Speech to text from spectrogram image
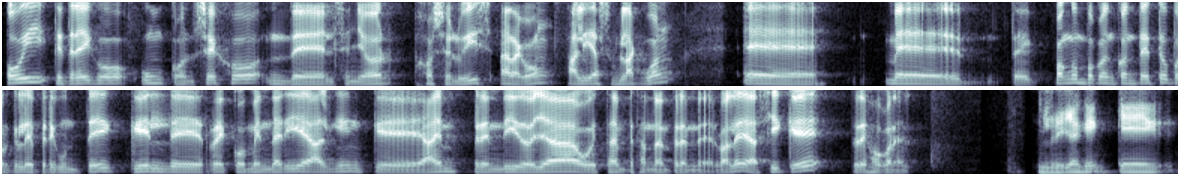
Hoy te traigo un consejo del señor José Luis Aragón, alias Black One. Eh, me te pongo un poco en contexto porque le pregunté qué le recomendaría a alguien que ha emprendido ya o está empezando a emprender, ¿vale? Así que te dejo con él. Le diría que, que,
